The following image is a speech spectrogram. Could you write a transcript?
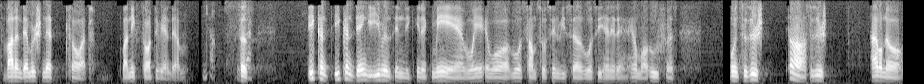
Es war dann der Misch nicht zart. War nichts zart gewesen dem. Yeah. Das, ich kann denken, even in in der Meer, wo, wo, wo sam so sind wie sel, wo sie hinter der Himmel auf ist. Und es ist, ah, es ist, I don't know,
